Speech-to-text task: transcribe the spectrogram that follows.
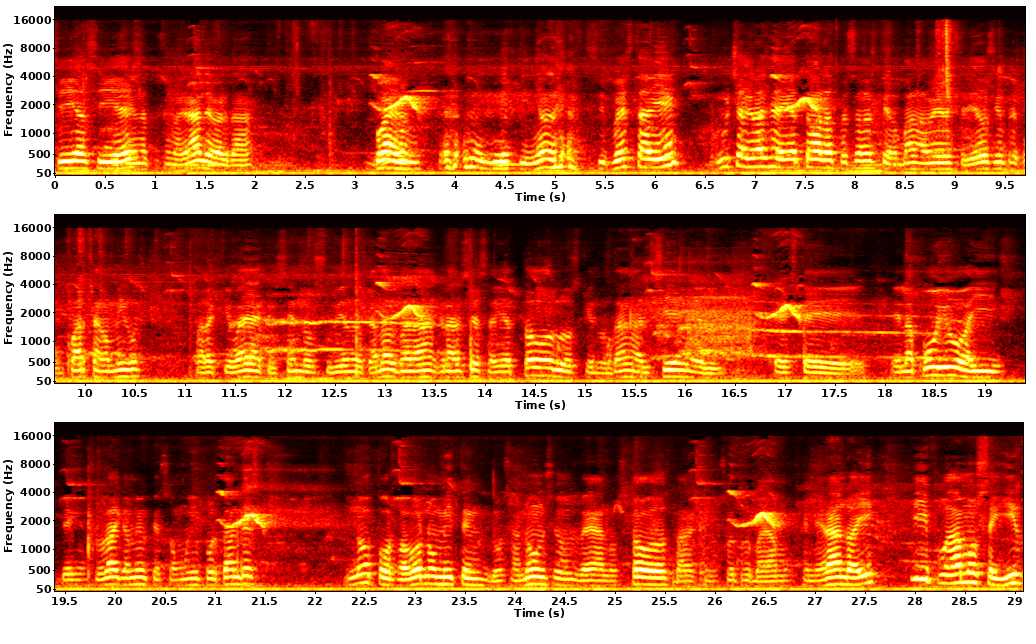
Sí, así es es. una persona grande verdad Bueno, mi opinión si pues está bien. Muchas gracias a todas las personas que van a ver este video. Siempre compartan amigos para que vaya creciendo, subiendo el canal, ¿verdad? Gracias ahí a todos los que nos dan al 100 el, este, el apoyo. Ahí dejen su like amigos que son muy importantes. No, por favor, no omiten los anuncios, véanlos todos para que nosotros vayamos generando ahí y podamos seguir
